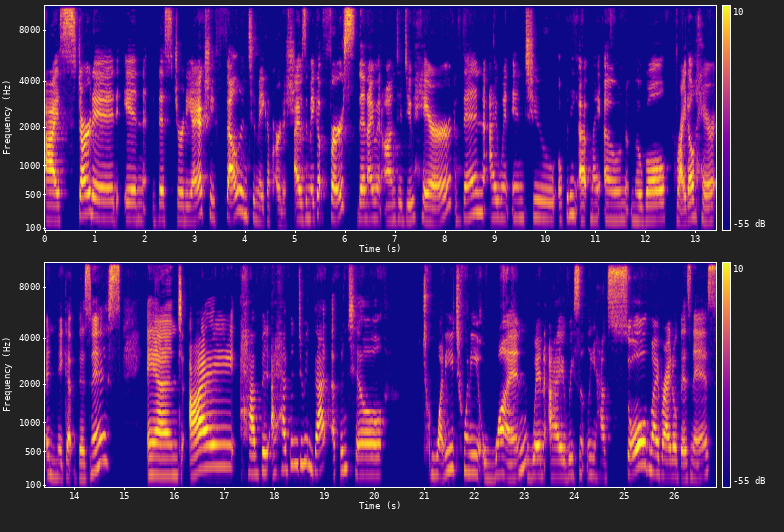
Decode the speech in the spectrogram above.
I started in this journey. I actually fell into makeup artistry. I was a makeup first, then I went on to do hair. Then I went into opening up my own mobile bridal hair and makeup business and i have been i had been doing that up until 2021 when i recently have sold my bridal business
